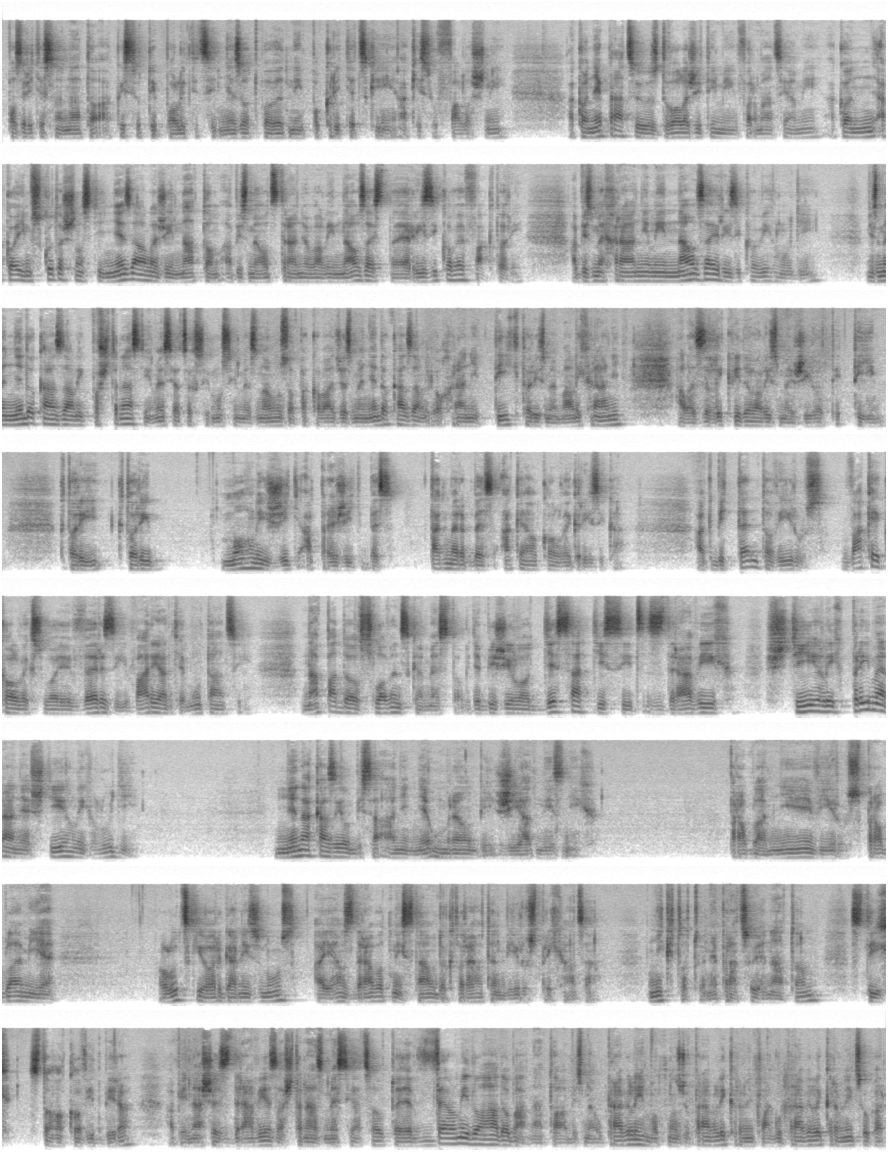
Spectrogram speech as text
Pozrite sa na to, akí sú tí politici nezodpovední, pokryteckí, akí sú falošní, ako nepracujú s dôležitými informáciami, ako, ako im v skutočnosti nezáleží na tom, aby sme odstraňovali naozaj rizikové faktory, aby sme chránili naozaj rizikových ľudí. My sme nedokázali, po 14 mesiacoch si musíme znovu zopakovať, že sme nedokázali ochrániť tých, ktorí sme mali chrániť, ale zlikvidovali sme životy tým, ktorí, ktorí mohli žiť a prežiť bez, takmer bez akéhokoľvek rizika. Ak by tento vírus v akejkoľvek svojej verzii, variante mutácií napadol slovenské mesto, kde by žilo 10 tisíc zdravých, štíhlych, primerane štíhlych ľudí, nenakazil by sa ani neumrel by žiadny z nich. Problém nie je vírus. Problém je ľudský organizmus a jeho zdravotný stav, do ktorého ten vírus prichádza. Nikto tu nepracuje na tom z, tých, z toho covid bira, aby naše zdravie za 14 mesiacov, to je veľmi dlhá doba na to, aby sme upravili hmotnosť, upravili krvný tlak, upravili krvný cukor.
